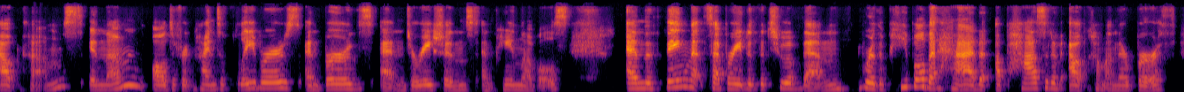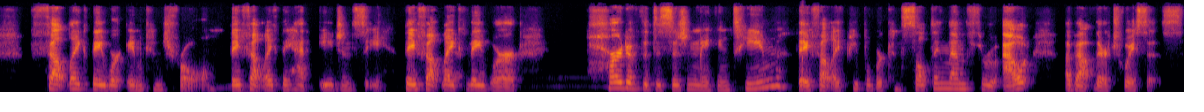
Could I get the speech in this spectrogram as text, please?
outcomes in them, all different kinds of labors and births and durations and pain levels. And the thing that separated the two of them were the people that had a positive outcome on their birth felt like they were in control. They felt like they had agency. They felt like they were part of the decision making team. They felt like people were consulting them throughout about their choices.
